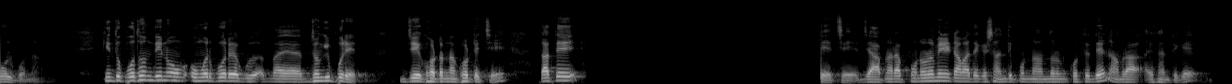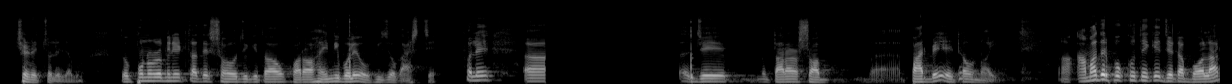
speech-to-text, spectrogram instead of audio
বলব না। কিন্তু প্রথম দিন ওমরপুরের জঙ্গিপুরের যে ঘটনা ঘটেছে, তাতে পেয়েছে যে আপনারা পনেরো মিনিট আমাদেরকে শান্তিপূর্ণ আন্দোলন করতে দেন, আমরা এখান থেকে ছেড়ে চলে যাব। তো পনেরো মিনিট তাদের সহযোগিতাও করা হয়নি বলে অভিযোগ আসছে। ফলে যে তারা সব পারবে এটাও নয়। আমাদের পক্ষ থেকে যেটা বলার,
